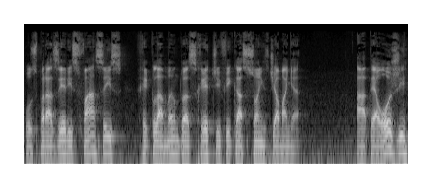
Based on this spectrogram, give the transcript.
os prazeres fáceis reclamando as retificações de amanhã. Até hoje,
